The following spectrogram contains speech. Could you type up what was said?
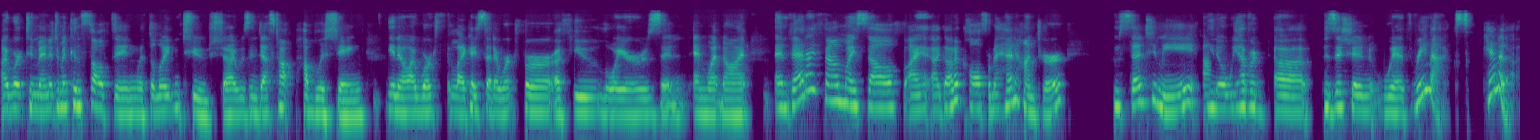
I worked in management consulting with Deloitte and Touche. I was in desktop publishing. You know, I worked, like I said, I worked for a few lawyers and and whatnot. And then I found myself, I, I got a call from a headhunter who said to me, uh. you know, we have a, a position with Remax Canada.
